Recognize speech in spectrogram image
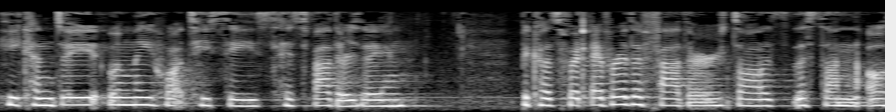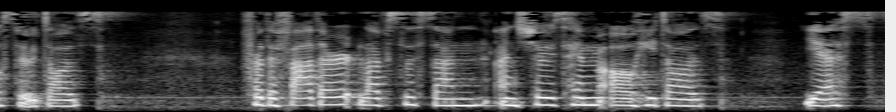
He can do only what he sees his Father doing because whatever the Father does, the Son also does. For the Father loves the Son and shows him all he does. Yes,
